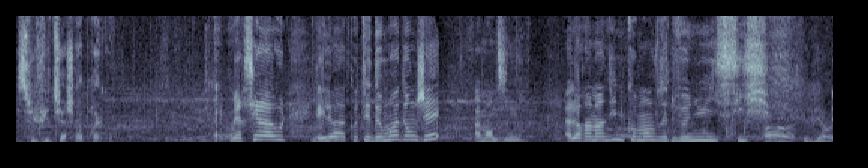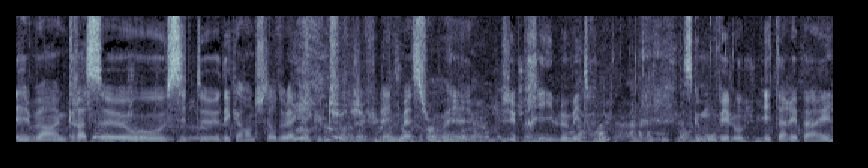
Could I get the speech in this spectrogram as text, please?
Il suffit de chercher après. Quoi. Merci Raoul. Et là, à côté de moi, donc j'ai. Amandine. Alors Amandine, comment vous êtes venue ici. Et ben, grâce euh, au site de- des 48 heures de l'agriculture, j'ai vu l'animation et j'ai pris le métro parce que mon vélo est à réparer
